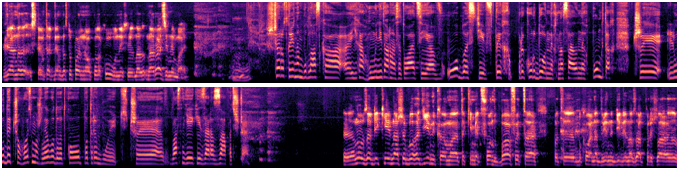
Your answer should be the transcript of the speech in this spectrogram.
для скажімо так, для наступального кулаку у них на, наразі немає. Ще розкажіть нам, будь ласка, е, яка гуманітарна ситуація в області, в тих прикордонних населених пунктах? Чи люди чогось можливо додатково потребують? Чи власне є якийсь зараз запит ще? Е, Ну, завдяки нашим благодійникам, е, таким як фонд Баффета, от буквально дві неділі назад прийшла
